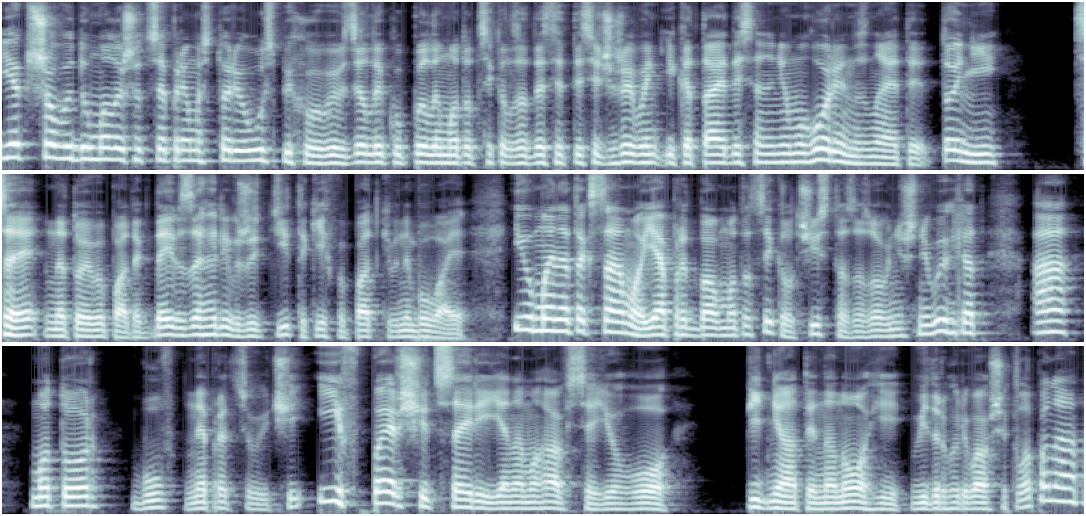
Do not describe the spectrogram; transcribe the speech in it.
Якщо ви думали, що це прям історія успіху, ви взяли, купили мотоцикл за 10 тисяч гривень і катаєтеся на ньому горі, не знаєте, то ні. Це не той випадок, де й взагалі в житті таких випадків не буває. І у мене так само я придбав мотоцикл чисто за зовнішній вигляд, а мотор був непрацюючий. І в першій серії я намагався його підняти на ноги, відрегулювавши клапана.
